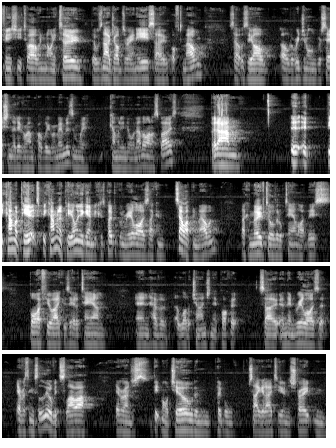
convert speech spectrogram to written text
finished year 12 in 92. There was no jobs around here, so off to Melbourne. So it was the old, old original recession that everyone probably remembers, and we're coming into another one, I suppose. But um, it, it become appeal, it's becoming appealing again because people can realise they can sell up in Melbourne, they can move to a little town like this, buy a few acres out of town, and have a, a lot of change in their pocket. So and then realise that everything's a little bit slower, everyone's just a bit more chilled, and people say good day to you in the street and.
